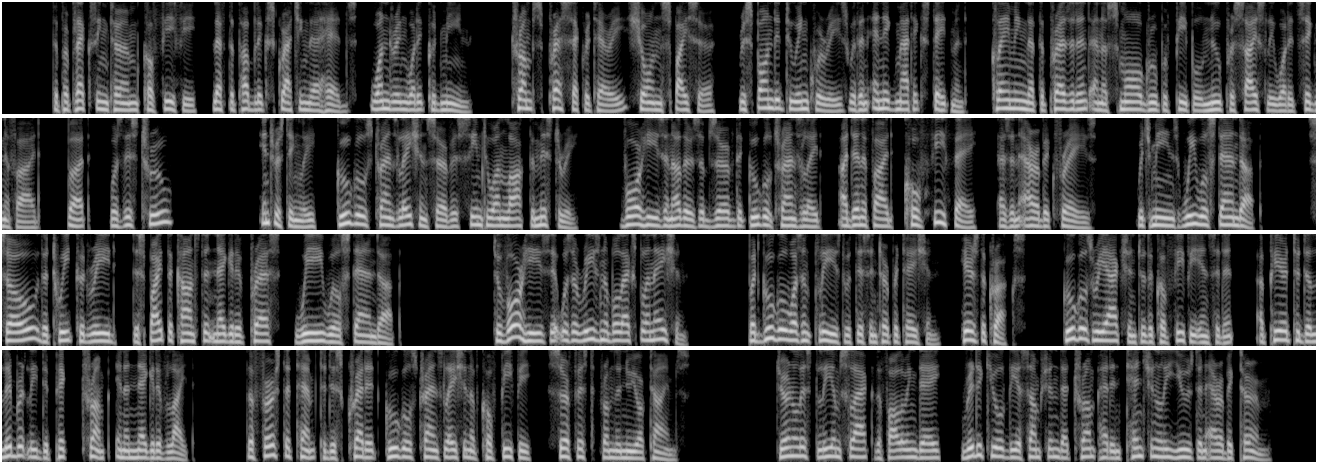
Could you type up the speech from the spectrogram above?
the perplexing term Covfefe left the public scratching their heads, wondering what it could mean. Trump's press secretary, Sean Spicer, responded to inquiries with an enigmatic statement, claiming that the president and a small group of people knew precisely what it signified. But was this true? Interestingly, Google's translation service seemed to unlock the mystery. Vorhies and others observed that Google Translate identified Covfefe as an Arabic phrase, which means we will stand up. So the tweet could read, Despite the constant negative press, we will stand up. To Vorhies, it was a reasonable explanation. But Google wasn't pleased with this interpretation. Here's the crux Google's reaction to the Covfefe incident appeared to deliberately depict Trump in a negative light. The first attempt to discredit Google's translation of Covfefe surfaced from the New York Times. Journalist Liam Stack the following day ridiculed the assumption that Trump had intentionally used an Arabic term.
